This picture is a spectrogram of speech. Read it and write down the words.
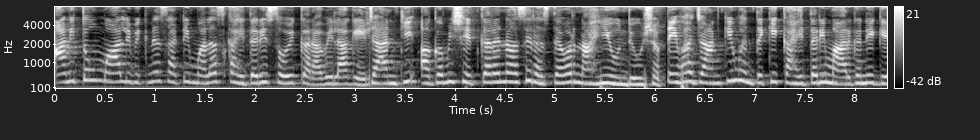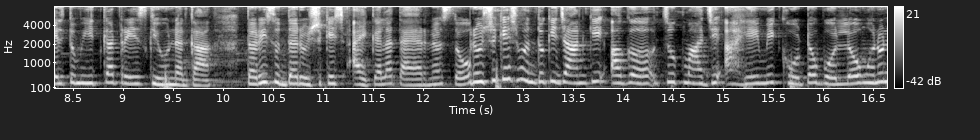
आणि तो माल विकण्यासाठी मलाच काहीतरी सोय करावी लागेल. जानकी अगं मी शेतकऱ्यांना असे रस्त्यावर नाही येऊन देऊ शकते. तेव्हा जानकी म्हणते की काहीतरी मार्ग निघेल तुम्ही इतका ट्रेस घेऊ नका. तरी सुद्धा ऋषिकेश ऐकायला तयार नसतो. ऋषिकेश म्हणतो की जानकी अगं चूक माझी आहे. मी खोटं बोललो म्हणून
